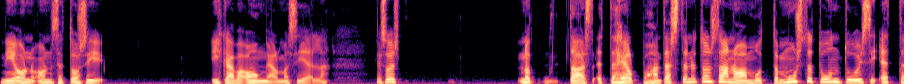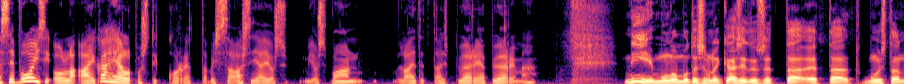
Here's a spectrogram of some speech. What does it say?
niin on, on se tosi ikävä ongelma siellä. Ja se olisi No taas, että helppohan tästä nyt on sanoa, mutta musta tuntuisi, että se voisi olla aika helposti korjattavissa asia, jos, jos vaan laitettaisiin pyöriä pyörimään. Niin, mulla on muuten sellainen käsitys, että, että muistan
